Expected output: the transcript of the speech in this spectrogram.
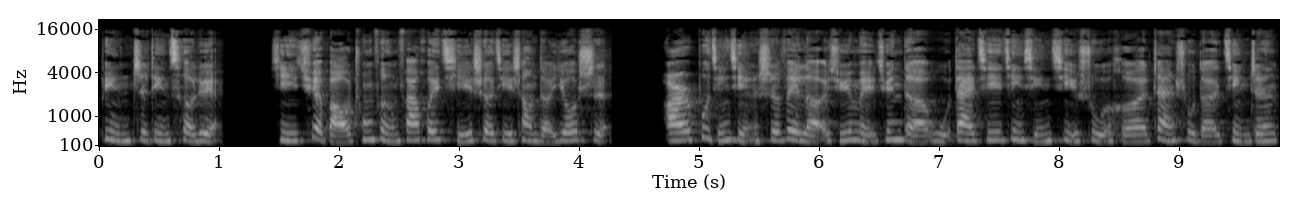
并制定策略，以确保充分发挥其设计上的优势，而不仅仅是为了与美军的五代机进行技术和战术的竞争。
